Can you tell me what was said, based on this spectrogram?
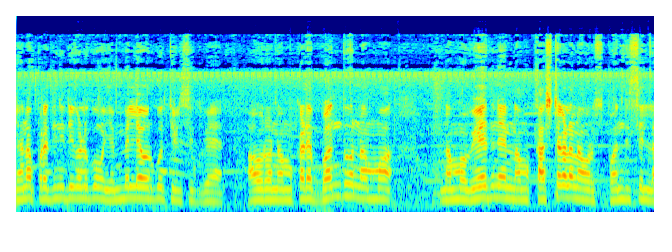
ಜನಪ್ರತಿನಿಧಿಗಳಿಗೂ ಎಂ ಎಲ್ ಎ ಅವ್ರಿಗೂ ತಿಳಿಸಿದ್ವಿ ಅವರು ನಮ್ಮ ಕಡೆ ಬಂದು ನಮ್ಮ ನಮ್ಮ ವೇದನೆ, ನಮ್ಮ ಕಷ್ಟಗಳನ್ನು ಅವರು ಸ್ಪಂದಿಸಿಲ್ಲ.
